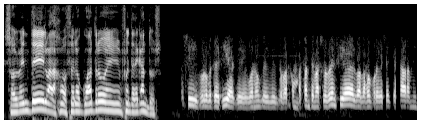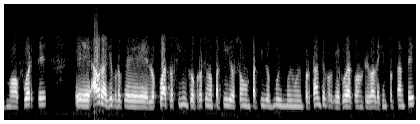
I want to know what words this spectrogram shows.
solvente el Badajoz 0-4 en Fuente de Cantos. Sí, por lo que te decía, que bueno, que, con bastante más solvencia, el Badajoz parece ser que está ahora mismo fuerte, eh, ahora yo creo que los cuatro o cinco próximos partidos son partidos muy, muy, muy importantes porque juega con rivales importantes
